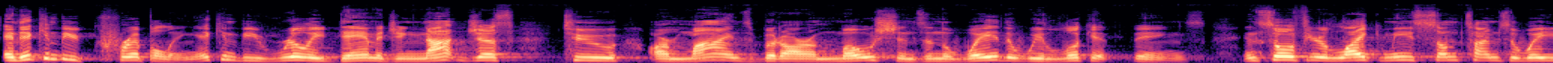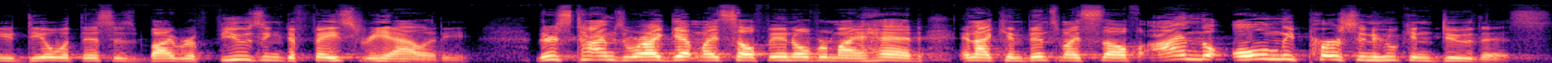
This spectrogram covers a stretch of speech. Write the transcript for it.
and it can be crippling. It can be really damaging, not just to our minds, but our emotions and the way that we look at things. And so, if you're like me, sometimes the way you deal with this is by refusing to face reality. There's times where I get myself in over my head and I convince myself I'm the only person who can do this.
